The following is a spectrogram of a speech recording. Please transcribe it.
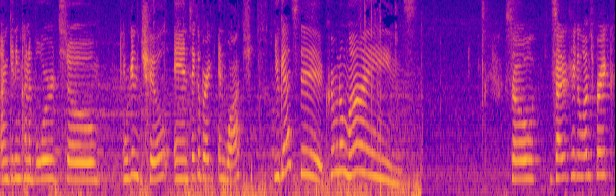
I'm getting kind of bored, so we're gonna chill and take a break and watch. You guessed it, Criminal Minds. So, decided to take a lunch break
